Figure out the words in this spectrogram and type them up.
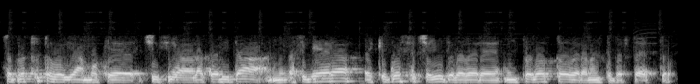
Soprattutto vogliamo che ci sia la qualità nella filiera e che questo ci aiuti ad avere un prodotto veramente perfetto.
